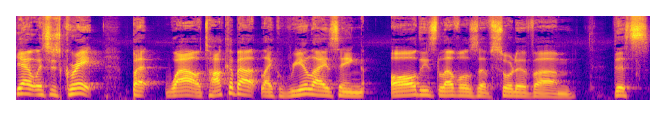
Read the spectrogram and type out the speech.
Yeah, which is great. But wow, talk about like realizing all these levels of sort of um, this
